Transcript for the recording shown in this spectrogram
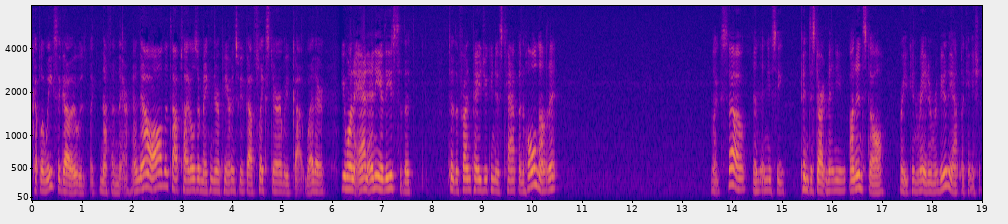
couple of weeks ago, it was like nothing there. And now all the top titles are making their appearance. We've got Flixster, we've got Weather. If you want to add any of these to the to the front page, you can just tap and hold on it, like so, and then you see Pin to Start menu, Uninstall, or you can rate and review the application.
